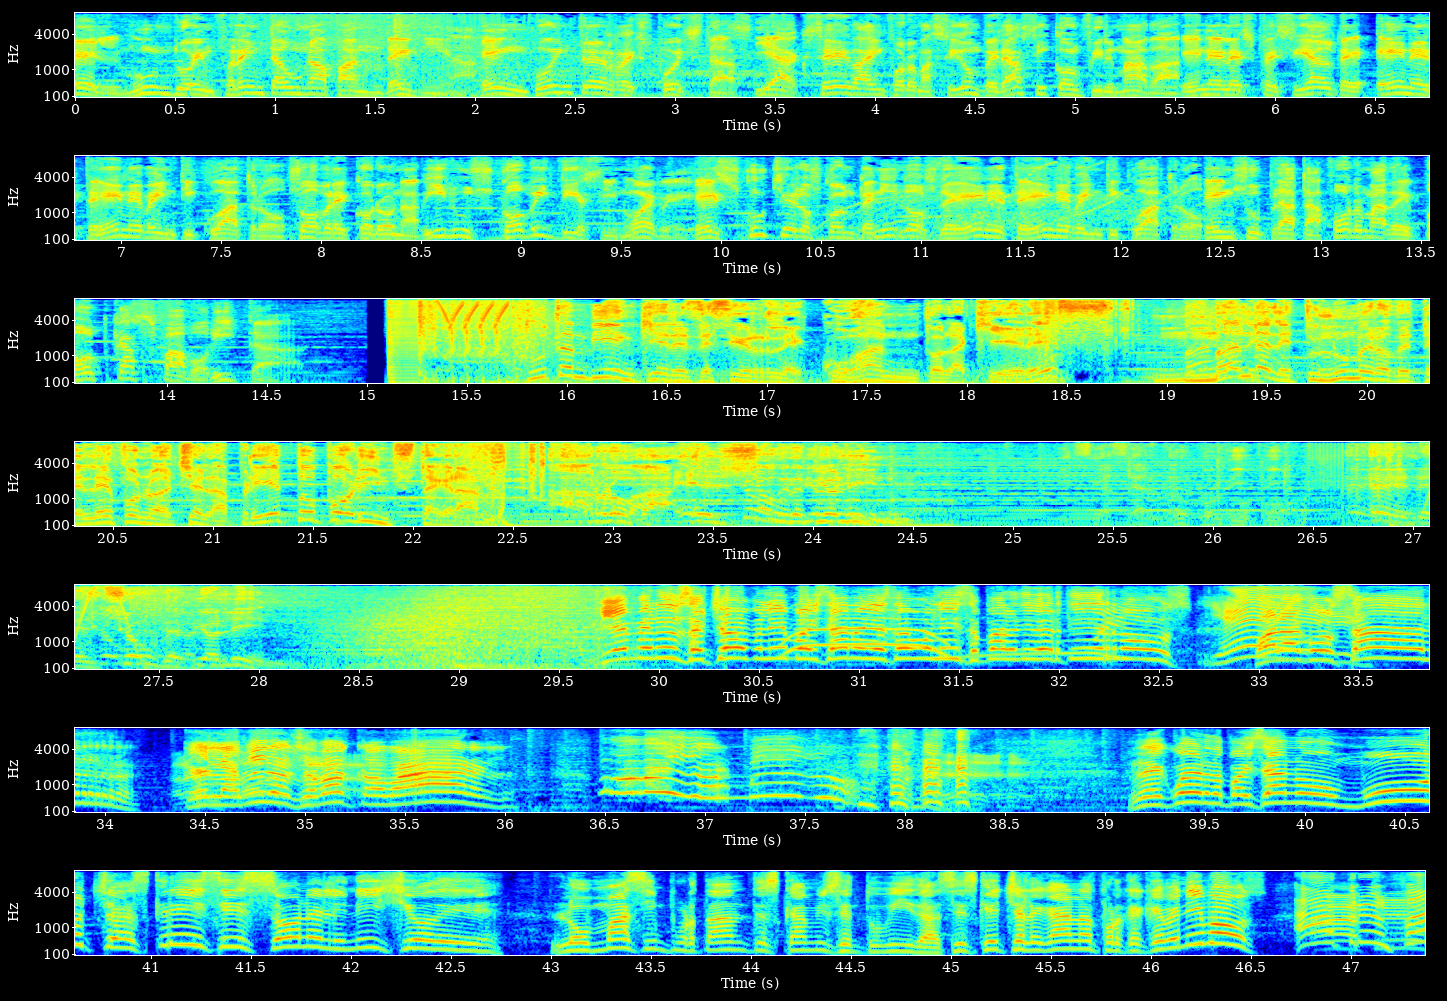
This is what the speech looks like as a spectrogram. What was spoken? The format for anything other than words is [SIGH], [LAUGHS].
El mundo enfrenta una pandemia. Encuentre respuestas y acceda a información veraz y confirmada en el especial de NTN24 sobre coronavirus COVID-19. Escuche los contenidos de NTN24 en su plataforma de podcast favorita. ¿Tú también quieres decirle cuánto la quieres? Mándale, tu número de teléfono a Chela Prieto por Instagram. Arroba el show de violín. En el show de violín. Bienvenidos al show, Pelín Paisano. Ya estamos listos para divertirnos, Yeah. para gozar, que la vida se va a acabar. ¡Ay, Dios mío! [LAUGHS] Recuerda, paisano, muchas crisis son el inicio de los más importantes cambios en tu vida. Así es que échale ganas porque aquí venimos ¡A triunfar!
